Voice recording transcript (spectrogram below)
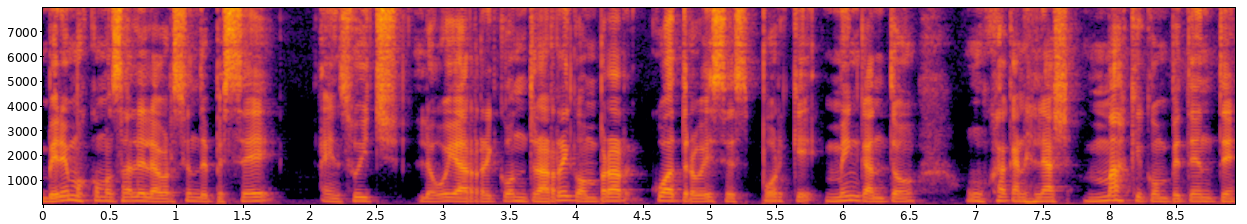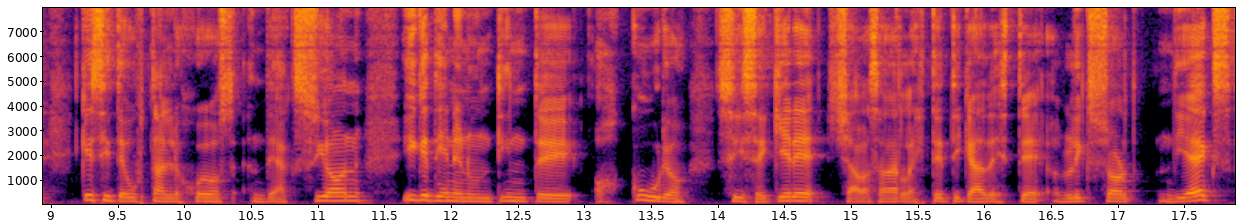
Veremos cómo sale la versión de PC en Switch. Lo voy a recontra recomprar cuatro veces porque me encantó. Un hack and slash más que competente, que si te gustan los juegos de acción y que tienen un tinte oscuro, si se quiere, ya vas a ver la estética de este Sword DX.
